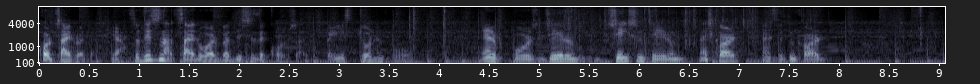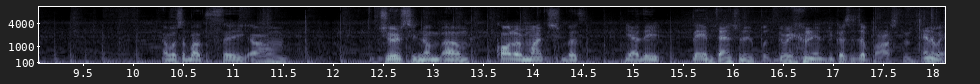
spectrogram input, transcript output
court courtside rather yeah so this is not sideward but this is the courtside base jordan poole and of course jayson jayson tatum nice card nice looking card i was about to say um jersey no um, color much, but yeah, they they intentionally put green on it because it's a Boston. Anyway,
